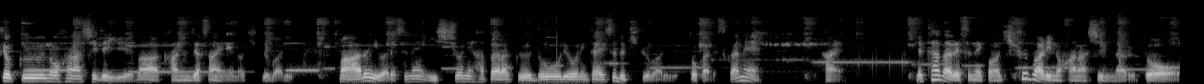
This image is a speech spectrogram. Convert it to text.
局の話で言えば、患者さんへの気配り。まあ、あるいはですね、一緒に働く同僚に対する気配りとかですかね。はい。で、ただですね、この気配りの話になると、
